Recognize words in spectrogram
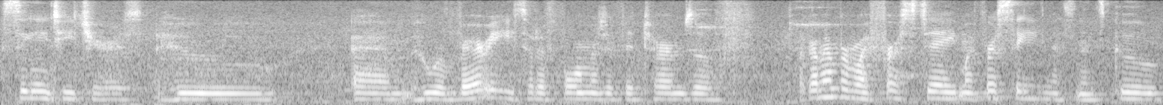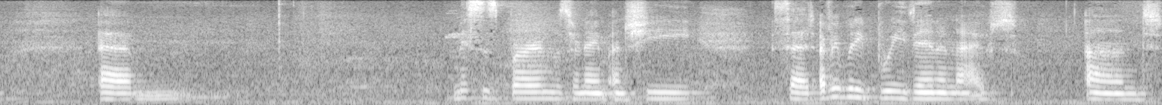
singing teachers who um, who were very sort of formative in terms of. Like I remember my first day, my first singing lesson in school. Um, Mrs. Byrne was her name, and she said, "Everybody breathe in and out," and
